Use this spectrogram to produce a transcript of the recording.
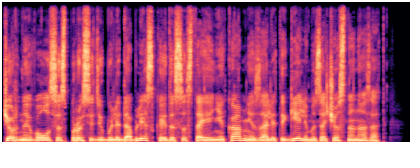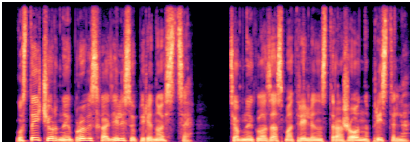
Черные волосы с проседью были до блеска и до состояния камня, залиты гелем и зачесаны назад. Густые черные брови сходились у переносицы. Темные глаза смотрели настороженно, пристально.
